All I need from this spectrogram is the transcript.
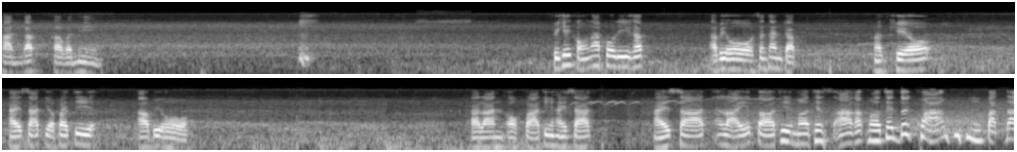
ทันครับคาวานี่ฟรีคิกของนาโปลีครับอาบิโอสั้นๆกับมาเคลไฮซัสเกี่ยวไปที่อาบิโออารันออกขวาที่ไฮซัสไฮซัสไหลต่อที่เมอร์เทนส์อาครับ เมอร์เทนด้วยขวาปัดได้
